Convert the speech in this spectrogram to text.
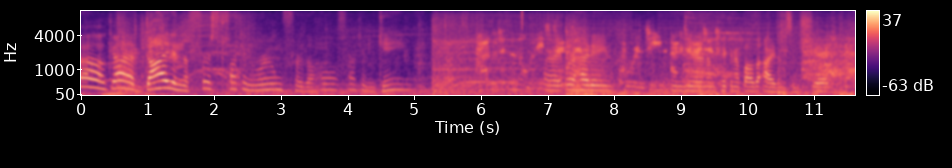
Oh god, died in the first fucking room for the whole fucking game. Alright, we're hiding In here and I'm picking up all the items and shit.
